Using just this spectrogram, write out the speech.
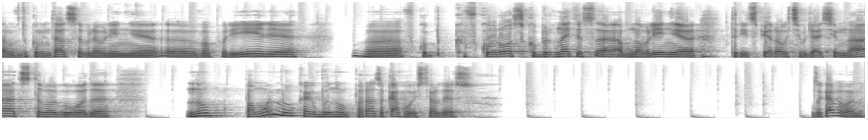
там в документации обновление э, в апреле, э, в, куб- в Курос Kubernetes э, обновление 31 октября 2017 года. Ну, по-моему, как бы, ну, пора закапывать стюардесс. Закапываем?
